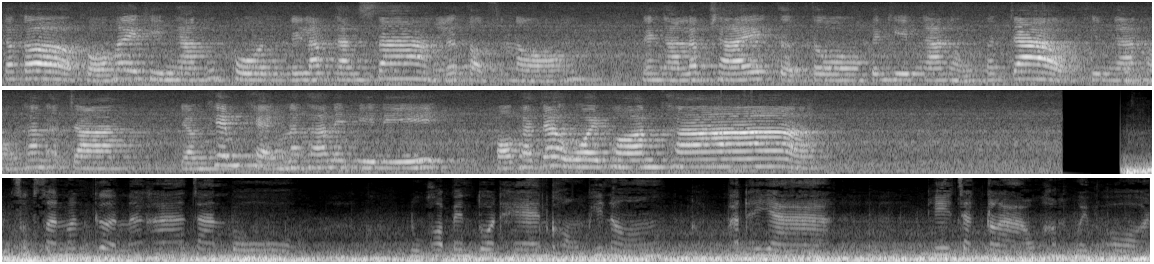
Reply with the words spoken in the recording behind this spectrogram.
แล้วก็ขอให้ทีมงานทุกคนได้รับการสร้างและตอบสนอง ในงานรับใช้เติบโตเป็นทีมงานของพระเจ้า ทีมงานของท่านอาจารย์ อย่างเข้มแข็งนะคะในปีนี้ ขอพระเจ้าอวยพรค่ะ สุขสันต์วันเกิดนะคะ อาจารย์โบ หนูขอเป็นตัวแทนของพี่น้องพัทยา ที่จะกล่าวคำอวยพร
